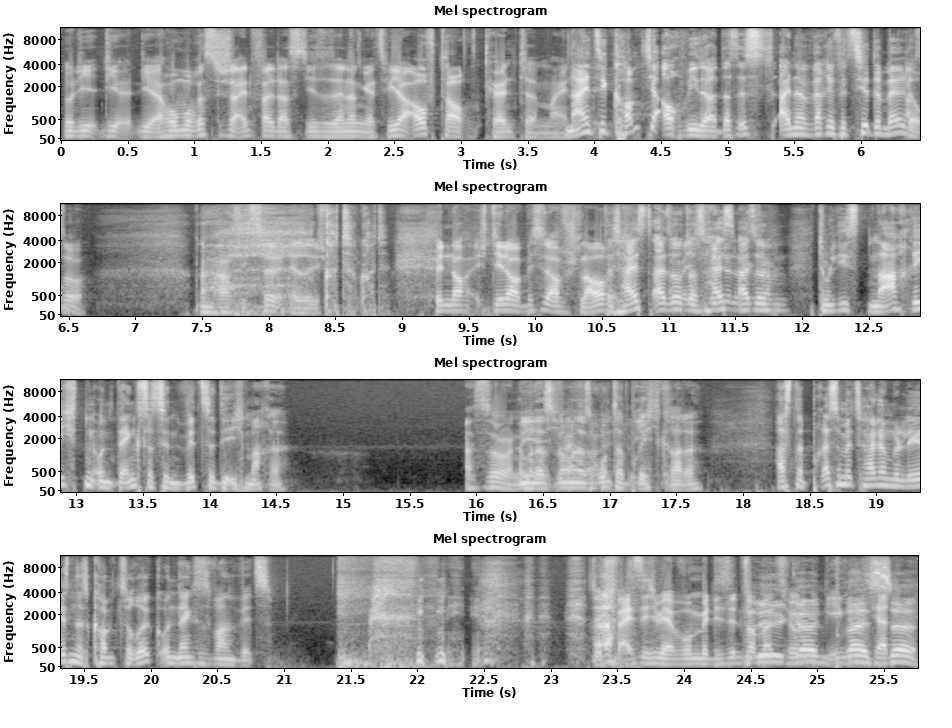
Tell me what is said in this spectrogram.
nur die, die, der humoristische Einfall, dass diese Sendung jetzt wieder auftauchen könnte, mein. Nein, sie kommt ja auch wieder. Das ist eine verifizierte Ach Meldung. so. Ah, siehst du, also ich Gott, oh Gott. bin noch, ich stehe noch ein bisschen auf dem Schlauch. Das heißt also, ich das heißt also, du liest Nachrichten und denkst, das sind Witze, die ich mache. Ach so, Wenn nee, man das, ich wenn man das runterbricht gerade. Hast eine Pressemitteilung gelesen, es kommt zurück und denkst, es war ein Witz. Also ich weiß nicht mehr, wo mir diese Information begegnet ist. Ich hatte,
